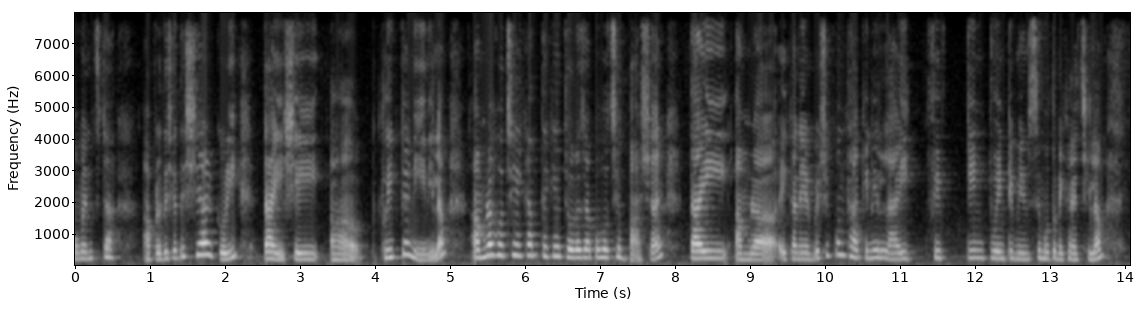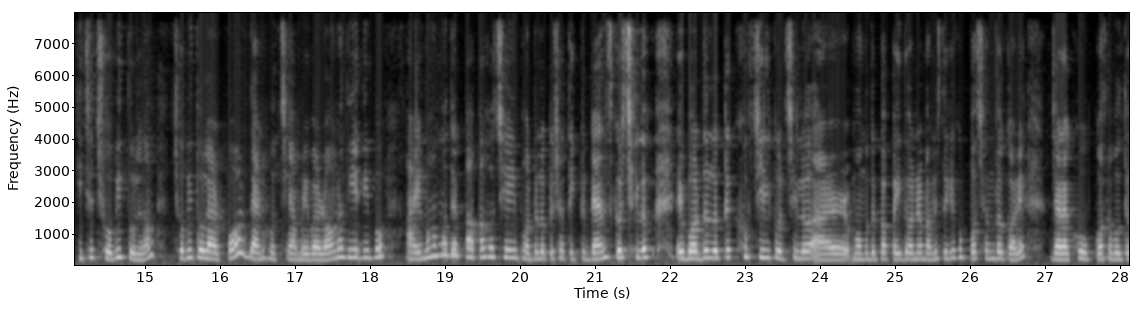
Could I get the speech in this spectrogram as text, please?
মোমেন্টসটা আপনাদের সাথে শেয়ার করি, তাই সেই ক্লিপটা নিয়ে নিলাম। আমরা হচ্ছে এখান থেকে চলে যাব হচ্ছে বাসায়। তাই আমরা এখানে বেশিক্ষণ থাকিনি লাইক ফিফটিন টোয়েন্টি মিনিটসের মতন এখানে ছিলাম। কিছু ছবি তুললাম। ছবি তোলার পর দেন হচ্ছে আমরা এবার রওনা দিয়ে দিব। আর এই মোহাম্মদের পাপা হচ্ছে এই ভদ্রলোকটার সাথে একটু ড্যান্স করছিল। এই ভদ্রলোকটা খুব চিল করছিল আর মোহাম্মদের পাপা এই ধরনের মানুষদেরকে খুব পছন্দ করে, যারা খুব কথা বলতে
